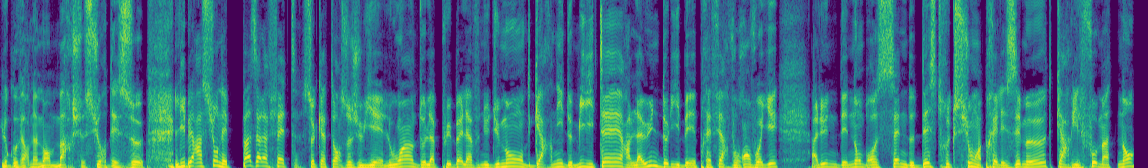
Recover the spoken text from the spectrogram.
Le gouvernement marche sur des œufs. Libération n'est pas à la fête ce 14 juillet, loin de la plus belle avenue du monde, garnie de militaires. La une de Libé préfère vous renvoyer à l'une des nombreuses scènes de destruction après les émeutes, car il faut maintenant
